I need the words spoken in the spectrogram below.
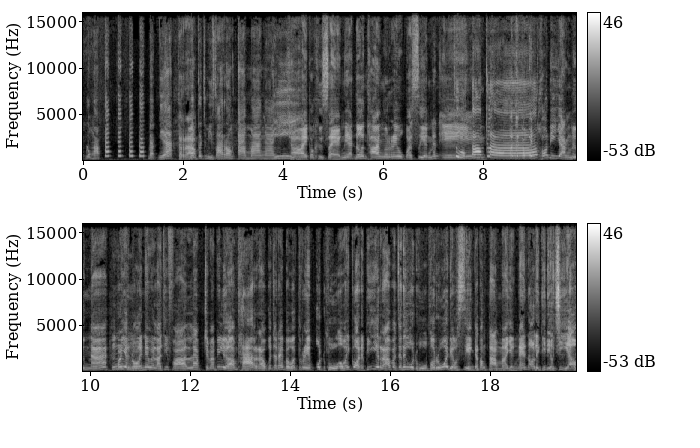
บลงมาแป๊บแป๊บแป๊บ แป๊บแบบเนี้ยครับมันก็จะมีฟ้าร้องตามมาไง ใช่ก็คือแสงเนี่ยเดินทางเร็วกว่าเสียงนั่นเองถูกต้องครับเออแต่ก็เป็นข้อดีอย่างหนึ่งนะอืมเพราะอย่างน้อยเนี่ยเวลาที่ฟ้าแลบใช่ไหมพี่เหลือมครับเราก็จะได้แบบว่าเตรียมอุดหูเอาไว้ก่อนอะพี่ยีรับอะจะได้นี่อุดหูเพราะรู้ว่าเดี๋ยวเสียงจะต้องตามมาอย่างแน่นอนเลยทีเดียวเชียว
